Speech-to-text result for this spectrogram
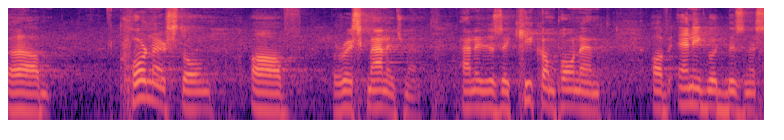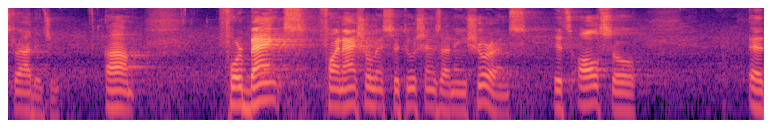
um, cornerstone of risk management, and it is a key component of any good business strategy. Um, for banks, financial institutions, and insurance, it's also a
